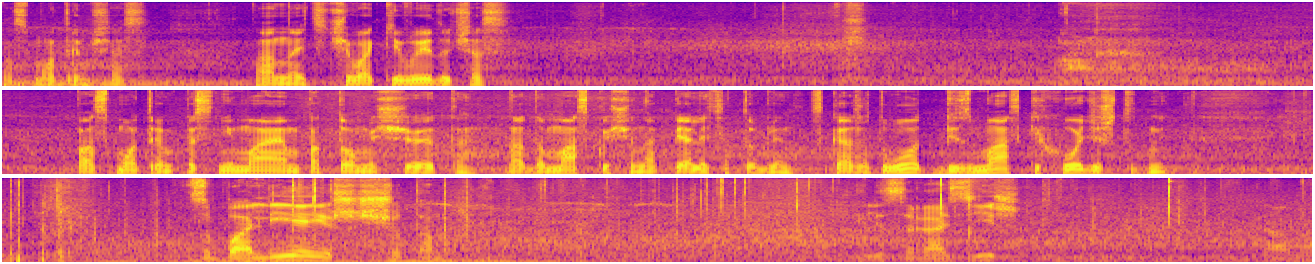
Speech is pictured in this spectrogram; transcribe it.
Посмотрим сейчас. Ладно, эти чуваки выйдут сейчас. Посмотрим, поснимаем потом еще это. Надо маску еще напялить, а то, блин, скажут, вот, без маски ходишь тут. Заболеешь еще там. Или заразишь кого.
